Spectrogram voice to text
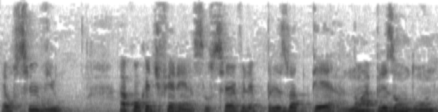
é o servil. Ah, qual é diferença? O servo ele é preso à terra, não é preso a um dono.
